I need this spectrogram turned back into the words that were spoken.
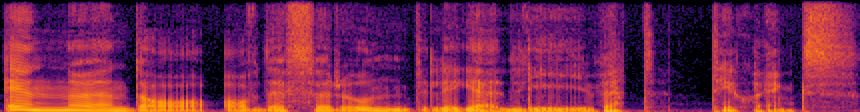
ännu en dag av det förundliga livet till skänks.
